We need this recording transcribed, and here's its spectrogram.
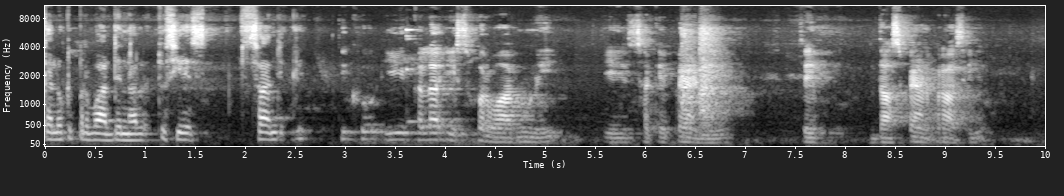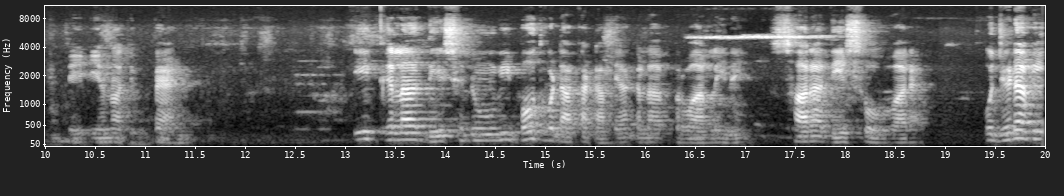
ਕਹ ਲਓ ਕਿ ਪਰਿਵਾਰ ਦੇ ਨਾਲ ਤੁਸੀਂ ਇਸ ਸਾਂਝ ਕੇ ਦੇਖੋ ਇਹ ਇਕੱਲਾ ਇਸ ਪਰਿਵਾਰ ਨੂੰ ਨਹੀਂ ਇਹ ਸਕੇ ਭੈਣ ਨੇ। ਤੇ 10 ਭੈਣ ਭਰਾ ਸੀ ਤੇ ਇਹ ਉਹਨਾਂ ਦੀ ਭੈਣ। ਇਹ ਕਲਾ ਦੇਸ਼ ਨੂੰ ਵੀ ਬਹੁਤ ਵੱਡਾ ਘਾਟਾ ਪਿਆ ਕਲਾ ਪਰਿਵਾਰ ਲਈ ਨਹੀਂ ਸਾਰਾ ਦੇਸ਼ ਸੋਗਵਾਰ ਹੈ। ਉਹ ਜਿਹੜਾ ਵੀ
